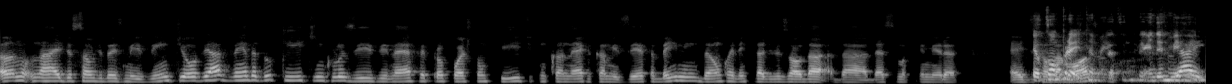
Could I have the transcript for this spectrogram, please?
ano, na edição de 2020 houve a venda do kit, inclusive, né? Foi proposto um kit com caneca, camiseta, bem lindão, com a identidade visual da, da 11ª edição. Eu comprei também, eu comprei em 2020. E aí,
